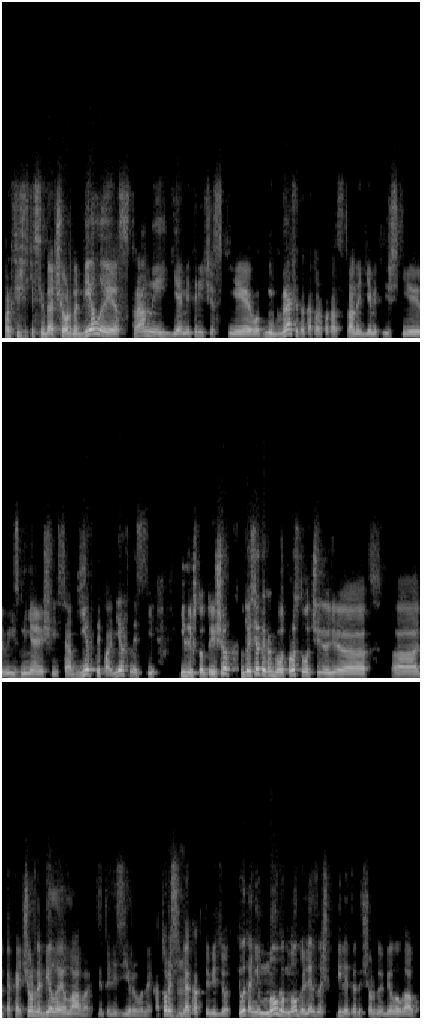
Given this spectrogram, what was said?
практически всегда черно-белые, странные геометрические, вот, ну, графика, которая показывает странные геометрические изменяющиеся объекты, поверхности или что-то еще. Ну, то есть это как бы вот просто вот, э, э, такая черно-белая лава детализированная, которая mm-hmm. себя как-то ведет. И вот они много-много лет, значит, пили эту черно-белую лаву.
